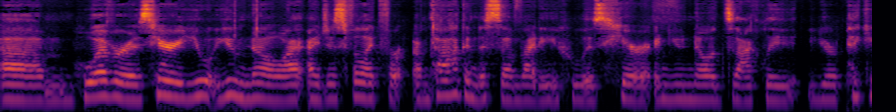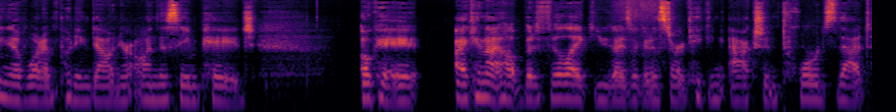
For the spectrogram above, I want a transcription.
um whoever is here you you know I, I just feel like for i'm talking to somebody who is here and you know exactly you're picking up what i'm putting down. You're on the same page. Okay i cannot help but feel like you guys are going to start taking action towards that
